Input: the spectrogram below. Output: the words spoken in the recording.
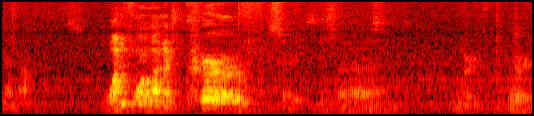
No, no. One form on a curve Sorry, this is, uh, Work.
